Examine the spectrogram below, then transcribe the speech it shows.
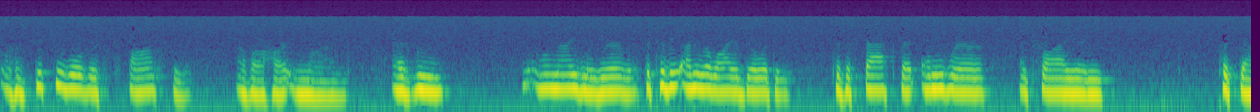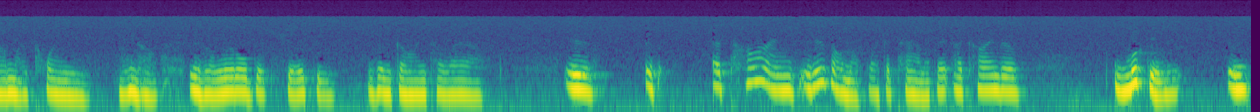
or habitual responses of our heart and mind as we we're not even aware of it, but to the unreliability, to the fact that anywhere I try and put down my claim, you know, is a little bit shaky, isn't going to last, is, is at times it is almost like a panic, a, a kind of looking in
